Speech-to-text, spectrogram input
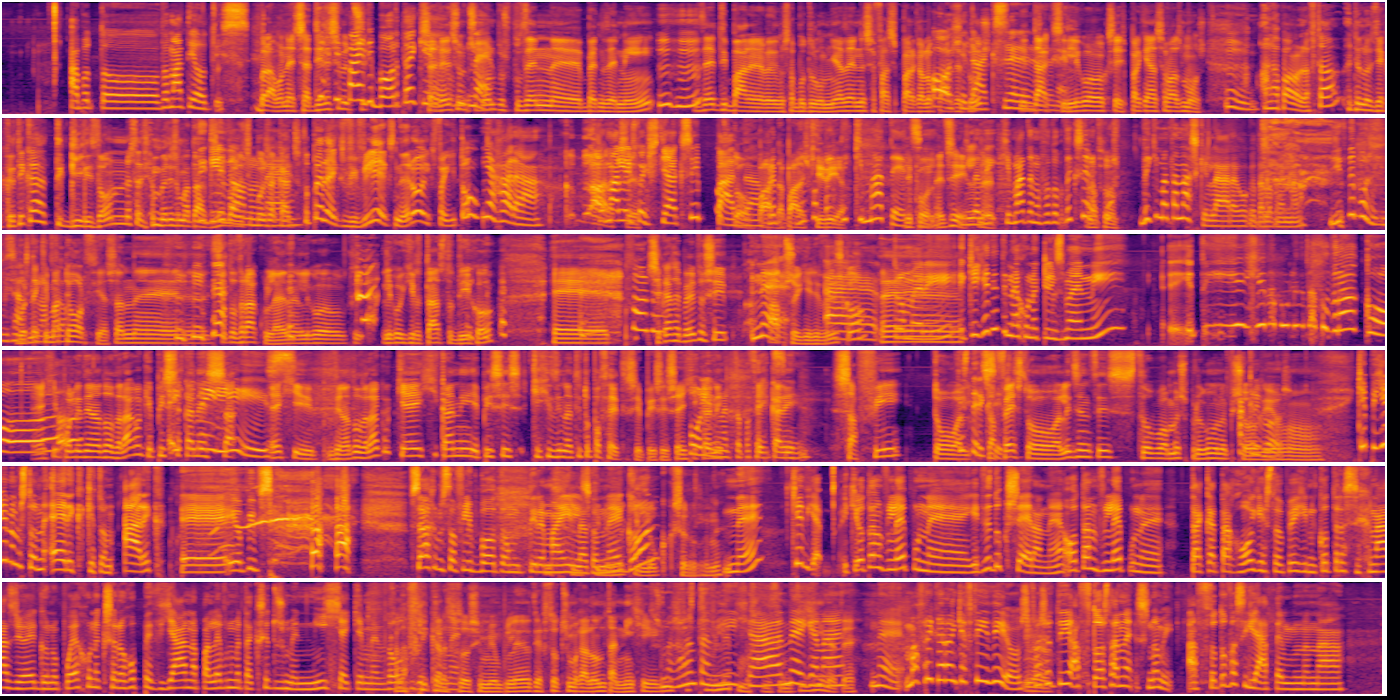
από το δωμάτιό της. Μπράβο, ναι. Σε αντίθεση με, την πόρτα και... σε αντίθεση με τους ναι. υπόλοιπους που δεν είναι μπενδενοί, mm-hmm. δεν την πάνε ρε, στα μπουντρούμια, δεν είναι σε φάση παρακαλώ πάρτε Όχι, εντάξει, ναι, ναι, ναι, εντάξει, λίγο ξέρεις, υπάρχει ένας σεβασμός. Mm. Αλλά παρόλα αυτά, εντελώς διακριτικά την κλειδώνουν στα διαμερίσματά τη. Λοιπόν, μπορείς να κάτσεις εδώ πέρα, έχεις βιβλία, έχεις νερό, έχεις φαγητό. Μια χαρά. Το μαλλί το έχεις φτιάξει πάντα. Πάντα, πάντα, κυρία. Δεν κοιμάται έτσι. Λοιπόν, έτσι. Δηλαδή ναι. κοιμάται με αυτό το. Δεν ξέρω πώ. Δεν κοιμάται ανάσκελα, άρα εγώ καταλαβαίνω. Γιατί δεν μπορείς να κοιμηθείς Μπορεί να κοιμάται όρθια, σαν το Δράκουλα. Είναι λίγο λίγο γυρτά στον τοίχο. ε, σε κάθε περίπτωση, ναι. άψογη τη βρίσκω. Ε, τρομερή. Ε, και γιατί την έχουν κλεισμένη, ε, γιατί έχει ένα πολύ δυνατό δράκο. Έχει πολύ δυνατό δράκο και επίσης έκανε. Σα... Έχει δυνατό δράκο και έχει κάνει επίσης. και έχει δυνατή τοποθέτηση επίσης. Έχει, πολύ κάνει... δυνατή τοποθέτηση. έχει κάνει σαφή το Της στήριξής σαφές της. το allegiance της στο αμέσως προηγούμενο επεισόδιο. Ακριβώς. Και πηγαίνουμε στον Έρικ και τον Άρικ, ε, οι οποίοι ψ... ψάχνουν στο flip bottom τη ρεμαίλα των Σκηνή Έγκον. Luke, ξέρω εγώ, ναι. Ναι, και, δια... και όταν βλέπουν. Γιατί δεν το ξέρανε, όταν βλέπουν τα καταγόγια στα οποία γενικότερα συχνάζει ο έγκονο που έχουν, ξέρω εγώ, παιδιά να παλεύουν μεταξύ τους με νύχια και με δόντια. Καλά, και φρίκαρα με... σε αυτό το σημείο που λέει ότι αυτό τους μεγαλώνουν τα νύχια. Τους μεγαλώνουν τα Τι βλέπουμε νύχια, αυτή τη ναι, στιγμή, για τι να. γίνεται; Ναι, μα φρίκαραν και αυτοί οι δύο. Σε Ναι. φάση ότι αυτό θα είναι. Συγγνώμη, αυτό το βασιλιά θέλουν να.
